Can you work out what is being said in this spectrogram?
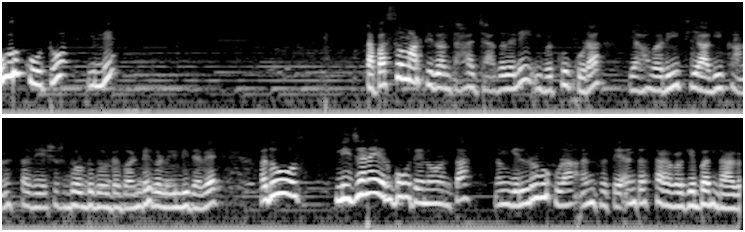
ಅವರು ಕೂತು ಇಲ್ಲಿ ತಪಸ್ಸು ಮಾಡ್ತಿದ್ದಂತಹ ಜಾಗದಲ್ಲಿ ಇವತ್ತಿಗೂ ಕೂಡ ಯಾವ ರೀತಿಯಾಗಿ ಕಾಣಿಸ್ತಾ ಇದೆ ಎಷ್ಟು ದೊಡ್ಡ ದೊಡ್ಡ ಬಂಡೆಗಳು ಇಲ್ಲಿದ್ದಾವೆ. ಅದು ನಿಜನೇ ಇರ್ಬೋದೇನೋ ಅಂತ ನಮ್ಗೆಲ್ರಿಗೂ ಕೂಡ ಅನಿಸುತ್ತೆ ಅಂಥ ಸ್ಥಳಗಳಿಗೆ ಬಂದಾಗ.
